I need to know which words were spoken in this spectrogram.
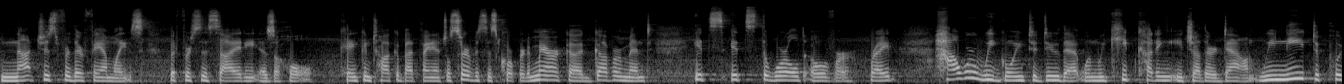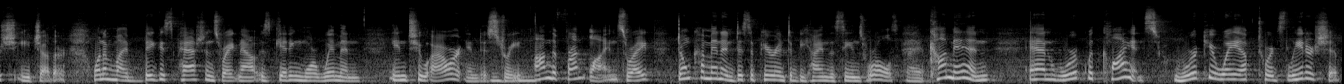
not just for their families, but for society as a whole. Okay, you can talk about financial services, corporate America, government. It's it's the world over, right? How are we going to do that when we keep cutting each other down? We need to push each other. One of my biggest passions right now is getting more women into our industry mm-hmm. on the front lines, right? Don't come in and disappear into behind the scenes roles. Right. Come in and work with clients. Work your way up towards leadership.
